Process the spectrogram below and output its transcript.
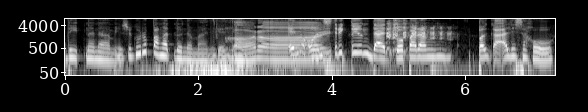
date na namin. Siguro pangatlo naman, ganyan. Aray. Eh noon, stricto yung dad ko. Parang pag aalis ako,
